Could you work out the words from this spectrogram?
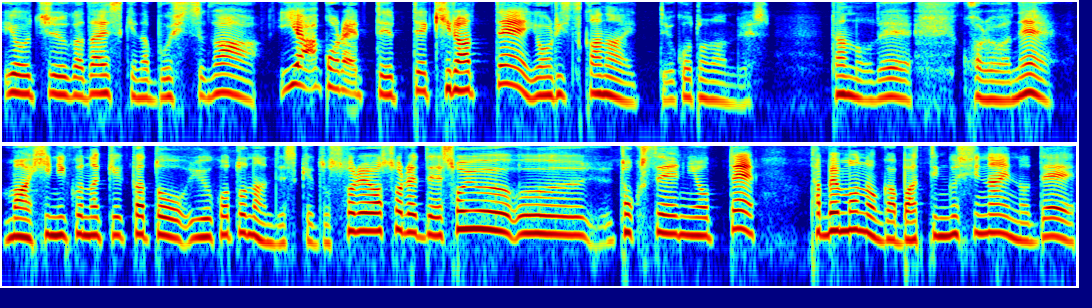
幼虫が大好きな物質が、いや、これって言って嫌って寄りつかないっていうことなんです。たので、これはね、まあ皮肉な結果ということなんですけど、それはそれで、そういう特性によって、食べ物がバッティングしないので、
